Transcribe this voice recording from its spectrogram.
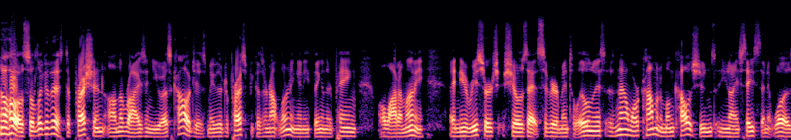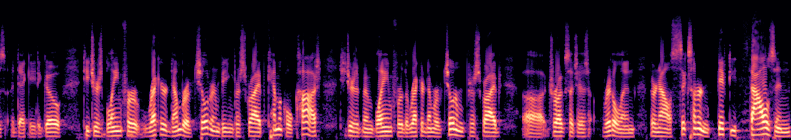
Oh, so look at this depression on the rise in U.S. colleges. Maybe they're depressed because they're not learning anything and they're paying a lot of money. A new research shows that severe mental illness is now more common among college students in the United States than it was a decade ago. Teachers blame for record number of children being prescribed chemical kosh. Teachers have been blamed for the record number of children prescribed uh, drugs such as Ritalin. There are now 650,000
